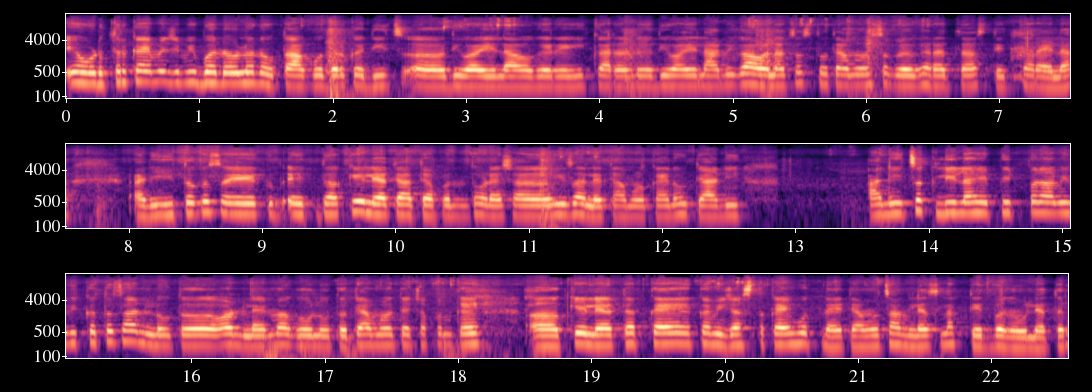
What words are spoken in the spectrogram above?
एवढं तर काय म्हणजे मी बनवलं नव्हतं अगोदर कधीच दिवाळीला वगैरे. कारण दिवाळीला आम्ही गावालाच असतो त्यामुळे सगळं घरात असते करायला. आणि इथं कसं एक एकदा केल्या त्या त्या पण थोड्याशा हे झाल्या त्यामुळं काय नव्हत्या. आणि आणि चकलीला हे पीठ पण आम्ही विकतच आणलं होतं ऑनलाईन मागवलं होतं. त्यामुळं त्याच्या पण काय केल्या त्यात काय कमी जास्त काय होत नाही त्यामुळे चांगल्याच लागतात बनवल्या तर.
